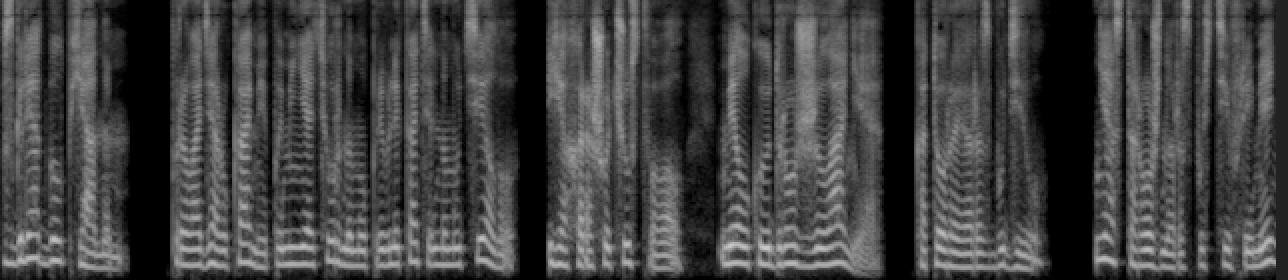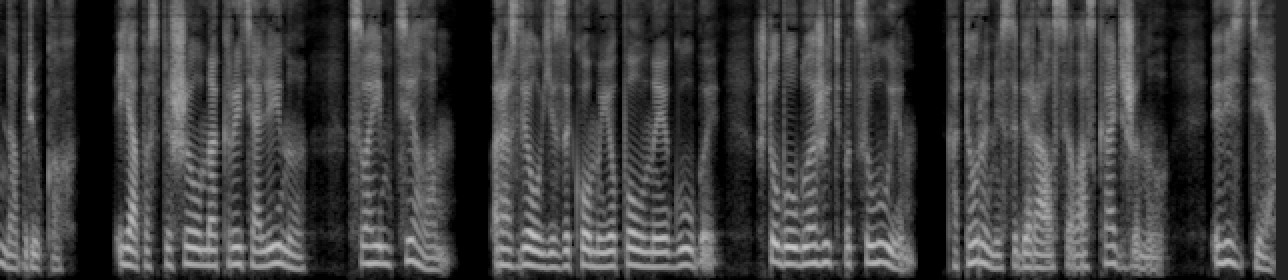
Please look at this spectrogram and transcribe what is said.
взгляд был пьяным. Проводя руками по миниатюрному привлекательному телу, я хорошо чувствовал мелкую дрожь желания, которое разбудил. Неосторожно распустив ремень на брюках, я поспешил накрыть Алину своим телом, развел языком ее полные губы, чтобы ублажить поцелуем, которыми собирался ласкать жену везде.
